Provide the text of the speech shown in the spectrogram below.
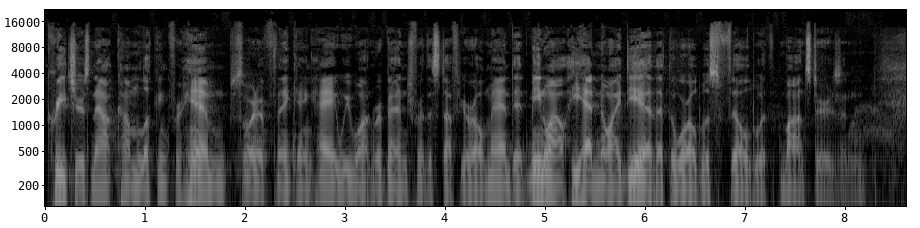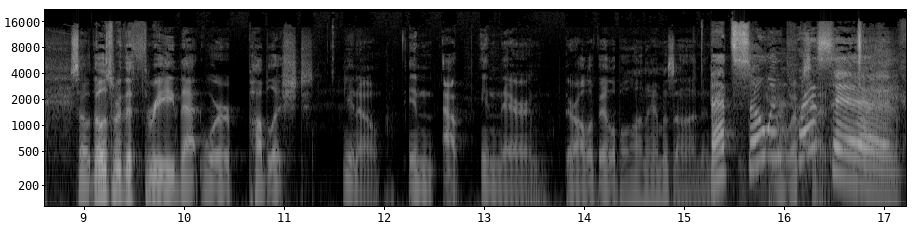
creatures now come looking for him, sort of thinking, hey, we want revenge for the stuff your old man did. Meanwhile, he had no idea that the world was filled with monsters. And so those were the three that were published, you know, in out in there, and they're all available on Amazon. And That's so on our website impressive.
